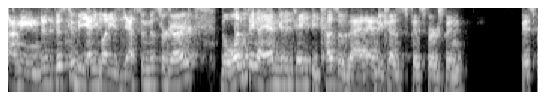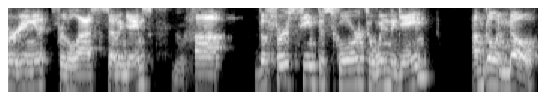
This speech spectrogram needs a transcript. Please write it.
I mean, this this could be anybody's guess in this regard. The one thing I am going to take because of that, and because Pittsburgh's been Pittsburghing it for the last seven games, uh, the first team to score to win the game I'm going no,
